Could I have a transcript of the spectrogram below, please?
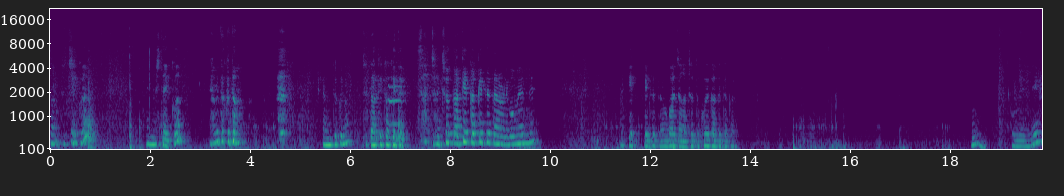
お子さんそっち行く？縁の下行く？やめとくのやめとくの？ちょっと開けかけて。さっちゃんちょっと開けかけてたのにごめんね。開けかけてたらおばあちゃんがちょっと声かけたから。ねえ。ごめんね。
